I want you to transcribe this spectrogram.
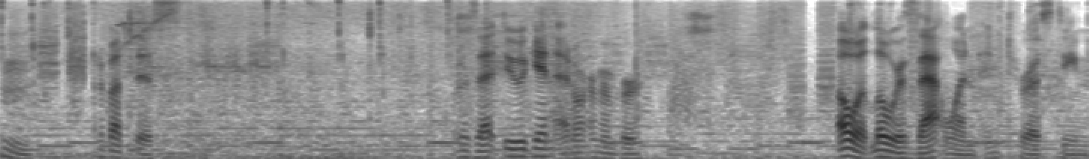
Hmm, what about this? What does that do again? I don't remember. Oh, it lowers that one, interesting.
